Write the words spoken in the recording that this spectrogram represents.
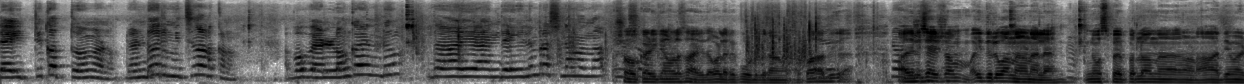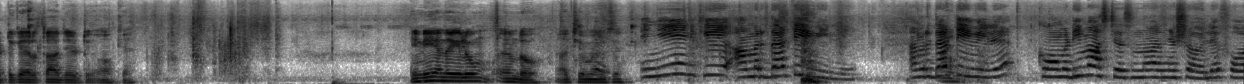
ലൈറ്റ് കത്തുകയും വേണം. രണ്ടും ഒരുമിച്ച് നടക്കണം. അപ്പൊ വെള്ളം കണ്ടും എന്തെങ്കിലും പ്രശ്നം വന്നാൽ ഷോക്ക് അടിക്കാനുള്ള സാധ്യത വളരെ കൂടുതലാണ്. അപ്പൊ അത് അതിനുശേഷം ഇതിൽ വന്നതാണല്ലേ? ന്യൂസ് പേപ്പറിൽ വന്നതാണ്. ആദ്യമായിട്ട് കേരളത്തിൽ ആദ്യമായിട്ട്. ഓക്കെ ഇനി എന്തെങ്കിലും ഉണ്ടോ? അച്ചീവ്മെന്റ്സ് ഇനി എനിക്ക് അമൃത ടി വിയിൽ. അമൃത ടി വിയിൽ കോമഡി മാസ്റ്റേഴ്സ് എന്ന് പറഞ്ഞ ഷോയിൽ ഫോർ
